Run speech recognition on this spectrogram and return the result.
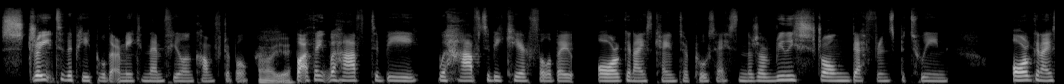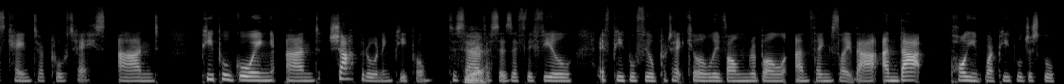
straight to the people that are making them feel uncomfortable. Oh yeah. But I think we have to be we have to be careful about organized counter protests and there's a really strong difference between organized counter protests and people going and chaperoning people to services yeah. if they feel if people feel particularly vulnerable and things like that. And that point where people just go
